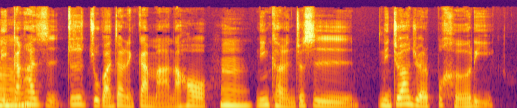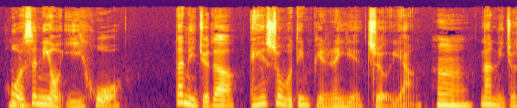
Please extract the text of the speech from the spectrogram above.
你刚开始就是主管叫你干嘛，然后嗯，你可能就是你就算觉得不合理，或者是你有疑惑，但你觉得诶，说不定别人也这样，嗯，那你就。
